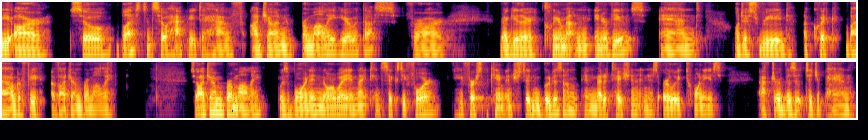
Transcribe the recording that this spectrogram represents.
We are so blessed and so happy to have Ajahn Brahmali here with us for our regular Clear Mountain interviews. And I'll just read a quick biography of Ajahn Brahmali. So Ajahn Brahmali was born in Norway in 1964. He first became interested in Buddhism and meditation in his early 20s after a visit to Japan.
